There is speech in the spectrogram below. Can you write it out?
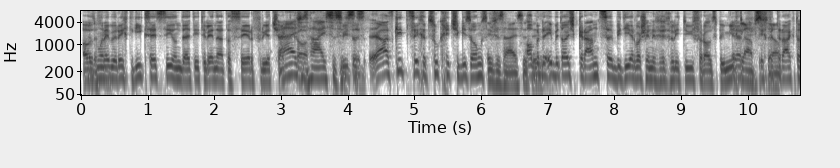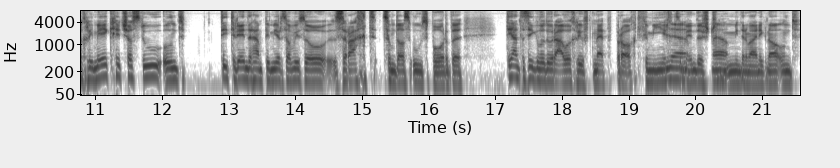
aber es muss eben richtig eingesetzt sein und äh, die Italiener hat das sehr früh gecheckt. Nein, ist heisses Wie Wissen. Ja, es gibt sicher zu kitschige Songs. Ist ein heisses Aber eben da ist die Grenze bei dir wahrscheinlich ein bisschen tiefer als bei mir. Ich glaub's, ich ja. vertrage da ein bisschen mehr Kitsch als du und die Italiener haben bei mir sowieso das Recht, um das auszuborden. Die haben das irgendwo durch auch ein bisschen auf die Map gebracht, für mich Ja, zumindest, ja. meiner Meinung nach. Und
